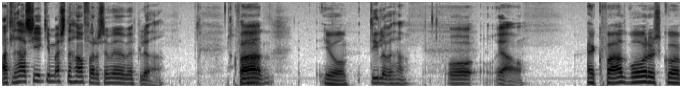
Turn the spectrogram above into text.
Allir það sé ekki mestu hamfarir sem við höfum upplifað. Hvað, jú. díla við það. Og já, En hvað voru sko,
